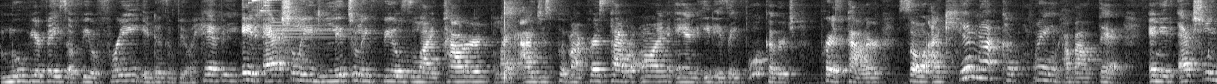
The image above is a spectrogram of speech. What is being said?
move your face or feel free. It doesn't feel heavy. It actually literally feels like powder. Like i just put my pressed powder on and it is a full coverage pressed powder. So i cannot complain about that. And it actually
